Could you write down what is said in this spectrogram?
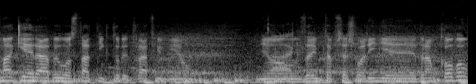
Magiera był ostatni, który trafił w nią, w nią Tak. zanim ta przeszła linię bramkową.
